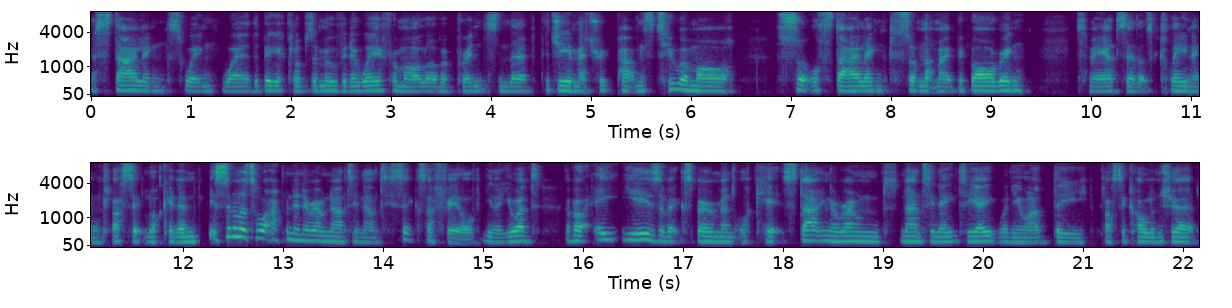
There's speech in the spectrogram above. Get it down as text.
a styling swing where the bigger clubs are moving away from all over prints and the, the geometric patterns to a more subtle styling. To some that might be boring to me, I'd say that's clean and classic looking. And it's similar to what happened in around 1996, I feel. You know, you had about eight years of experimental kit, starting around 1988 when you had the classic Holland shirt.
